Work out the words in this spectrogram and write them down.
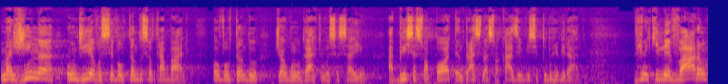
Imagina um dia você voltando do seu trabalho, ou voltando de algum lugar que você saiu, abrisse a sua porta, entrasse na sua casa e visse tudo revirado. Verem que levaram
